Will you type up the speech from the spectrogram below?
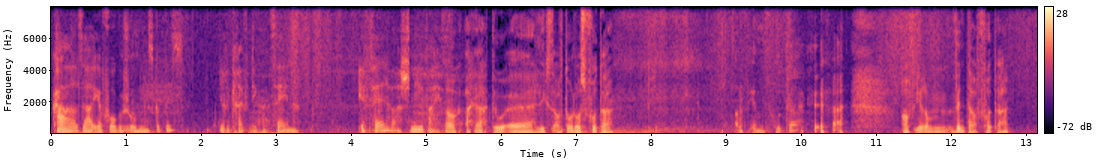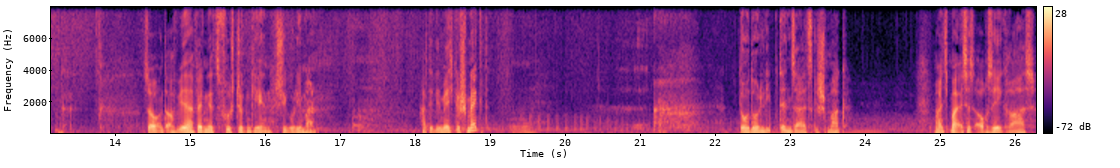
Karl sah ihr vorgeschobenes Gebiss, ihre kräftigen Zähne. Ihr Fell war schneeweiß. Oh, ach ja, du äh, liegst auf Dodos Futter. Auf Ihrem Futter? Ja, auf ihrem Winterfutter. So, und auch wir werden jetzt frühstücken gehen, Schiguliman. Hat dir die Milch geschmeckt? Dodo liebt den Salzgeschmack. Manchmal ist es auch Seegras.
